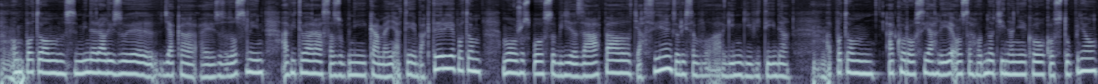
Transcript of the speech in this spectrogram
Mm. On potom mineralizuje vďaka aj zo slín a vytvára sa zubný kameň. A tie baktérie potom môžu spôsobiť zápal ťasien, ktorý sa volá gingivitída. Mm. A potom, ako rozsiahli je, on sa hodnotí na niekoľko stupňov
